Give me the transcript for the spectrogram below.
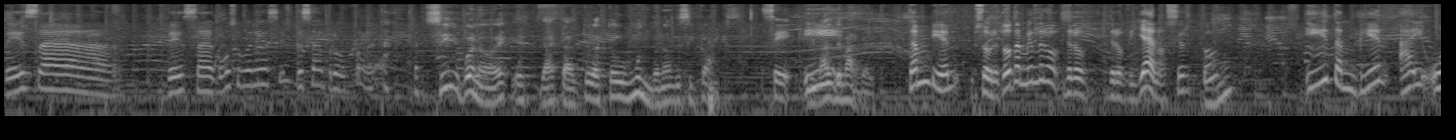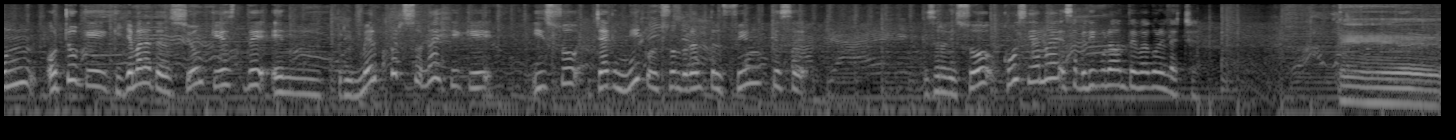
de esa de esa, ¿cómo se podría decir? De esa productora. Sí, bueno, es, es- a esta altura es todo un mundo, ¿no? DC Comics. Sí, Y y de Marvel. también, sobre todo también de, los de, los, de los villanos, ¿cierto? Ujú. Y también hay un otro que, que llama la atención que es de el primer personaje que hizo Jack Nicholson durante el film que se que se realizó. ¿Cómo se llama esa película donde va con el hacha? Eh,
